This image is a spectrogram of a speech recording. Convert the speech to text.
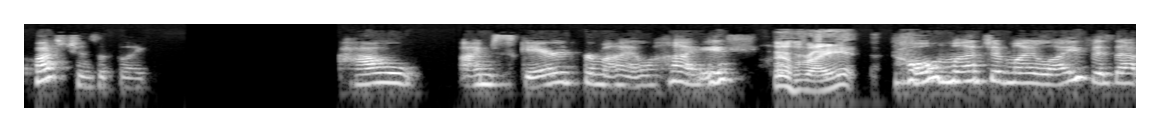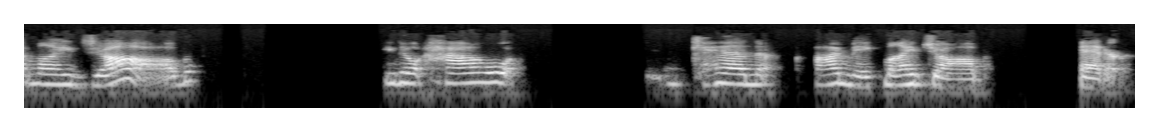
questions of like, how I'm scared for my life. right. So much of my life is at my job. You know, how can I make my job better?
